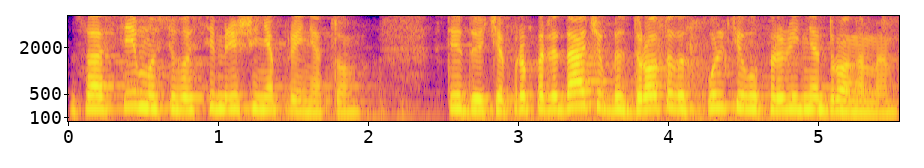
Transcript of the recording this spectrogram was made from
За сім усього сім рішення прийнято. Слідуюче про передачу бездротових пультів управління дронами.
